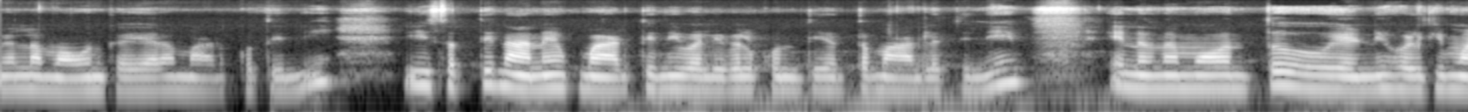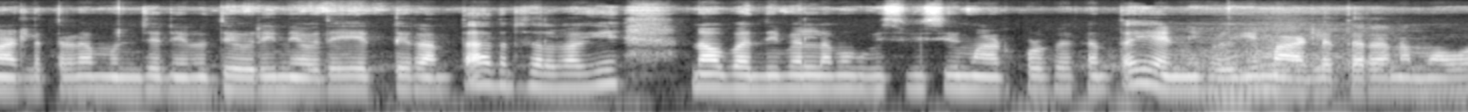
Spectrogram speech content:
ಮೇಲೆ ನಮ್ಮ ಅವ್ವನ ಕೈಯಾರ ಮಾಡ್ಕೊತೀನಿ. ಈ ಸರ್ತಿ ನಾನೇ ಮಾಡ್ತೀನಿ ಒಲೆ ಮೇಲೆ ಕುಂತು ಅಂತ ಮಾಡ್ಲತ್ತೀನಿ. ಇನ್ನು ನಮ್ಮವ್ವ ಅಂತೂ ಎಣ್ಣೆ ಹೋಳ್ಗೆ ಮಾಡ್ಲತ್ತಾಳ. ಮುಂಜಾನೆನೂ ದೇವ್ರಿಗೆ ಯಾವುದೇ ಇಟ್ಟಿರಂತ. ಅದ್ರ ಸಲುವಾಗಿ ನಾವು ಬಂದ ಮೇಲೆ ನಮಗೆ ಬಿಸಿ ಬಿಸಿ ಮಾಡ್ಕೊಡ್ಬೇಕಂತ ಎಣ್ಣೆ ಹೋಳ್ಗೆ ಮಾಡ್ಲತ್ತಾರ ನಮ್ಮವ್ವ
